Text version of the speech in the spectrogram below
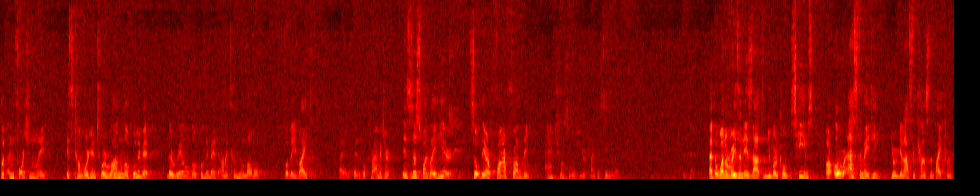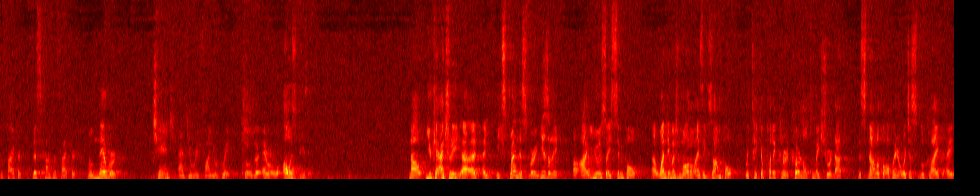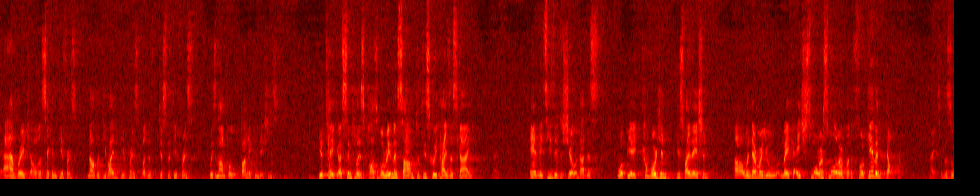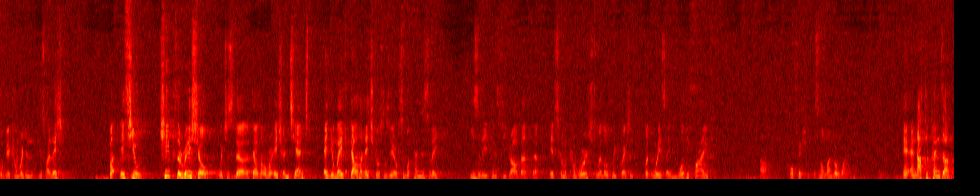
But unfortunately, it's converging to a wrong local limit. The real local limit on a continuum level for the right uh, physical parameter is this one right here. So they are far from the actual solution you're trying to simulate. And one of the reasons is that numerical schemes are overestimating your elastic constant by a constant factor. This constant factor will never change as you refine your grid. So the error will always be there. Now, you can actually uh, uh, uh explain this very easily. Uh, I use a simple uh, one-dimensional model as example. We take a particular kernel to make sure that this non-local operator will just look like an average of the second difference, not the divided difference, but the, just the difference with non-local boundary conditions. You take a simplest possible Riemann sum to discretize this guy, right? and it's easy to show that this will be a convergent discretization uh, whenever you make h smaller, smaller, but for given delta. Right? So this will be a convergent discretization. But if you keep the ratio, which is the delta over h unchanged, and you make delta and h goes to zero simultaneously, easily you can figure out that uh, it's going to converge to a local equation, but with a modified uh, coefficient. It's no longer one. And, and, that depends on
